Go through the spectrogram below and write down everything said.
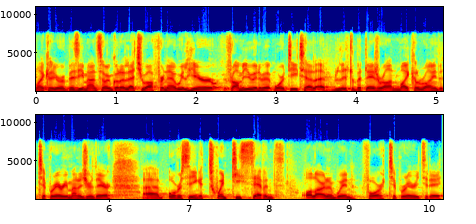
Michael, you're a busy man, so I'm going to let you off for now. We'll hear from you in a bit more detail a little bit later on. Michael Ryan, the Tipperary manager there, um, overseeing a 27th All Ireland win for Tipperary today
